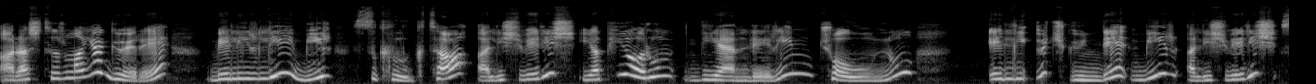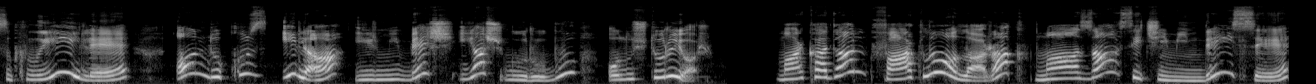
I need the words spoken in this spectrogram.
Araştırmaya göre belirli bir sıklıkta alışveriş yapıyorum diyenlerin çoğunu 53 günde bir alışveriş sıklığı ile 19 ila 25 yaş grubu oluşturuyor. Markadan farklı olarak mağaza seçiminde ise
